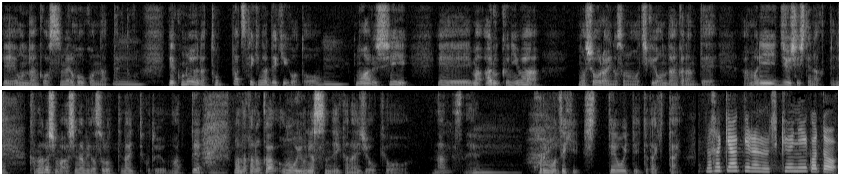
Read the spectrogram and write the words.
えー、えー、温暖化を進める方向になったりとか、うん、でこのような突発的な出来事もあるし、うん、えー、まあ、ある国はもう将来のその地球温暖化なんてあまり重視してなくてね必ずしも足並みが揃ってないっていうこともあって、はい、まあ、なかなか思うようには進んでいかない状況なんですね。これもぜひ知っておいていただきたい。正木明の地球にいいこと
